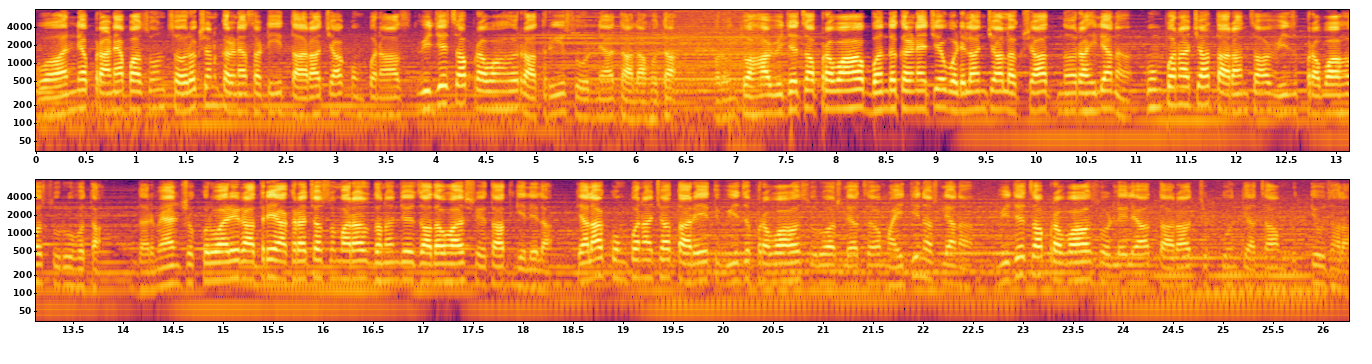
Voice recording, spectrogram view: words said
व अन्य प्राण्यापासून संरक्षण करण्यासाठी ताराच्या कुंपणास विजेचा प्रवाह रात्री सोडण्यात आला होता. परंतु हा विजेचा प्रवाह बंद करण्याचे वडिलांच्या लक्षात न राहिल्यानं कुंपणाच्या तारांचा वीज प्रवाह सुरू होता. दरम्यान शुक्रवारी रात्री अकराच्या सुमारास धनंजय जाधव हा शेतात गेलेला. त्याला कुंपणाच्या तारेत वीज प्रवाह सुरू असल्याचं माहिती नसल्यानं विजेचा प्रवाह सोडलेल्या तारा चिपकून त्याचा मृत्यू झाला.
